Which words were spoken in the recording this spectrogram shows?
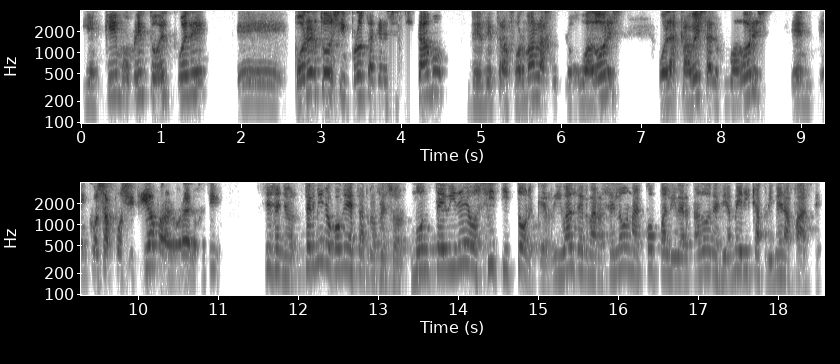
y en qué momento él puede eh, poner toda esa impronta que necesitamos desde transformar los jugadores o las cabezas de los jugadores en, en cosas positivas para lograr el objetivo. Sí, señor. Termino con esta, profesor. Montevideo City Torque, rival del Barcelona, Copa Libertadores de América, primera fase.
